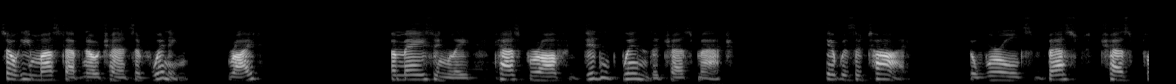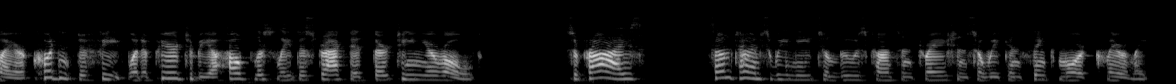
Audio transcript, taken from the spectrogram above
so he must have no chance of winning, right? Amazingly, Kasparov didn't win the chess match. It was a tie. The world's best chess player couldn't defeat what appeared to be a hopelessly distracted 13 year old. Surprise! Sometimes we need to lose concentration so we can think more clearly.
